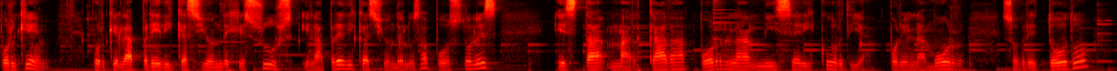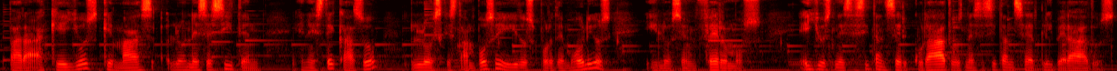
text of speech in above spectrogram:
¿Por qué? Porque la predicación de Jesús y la predicación de los apóstoles está marcada por la misericordia, por el amor, sobre todo para aquellos que más lo necesiten, en este caso los que están poseídos por demonios y los enfermos. Ellos necesitan ser curados, necesitan ser liberados.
